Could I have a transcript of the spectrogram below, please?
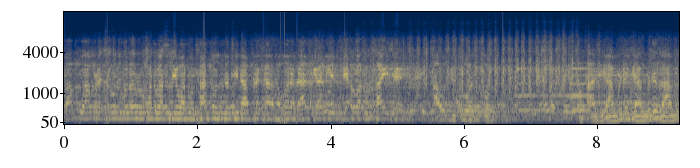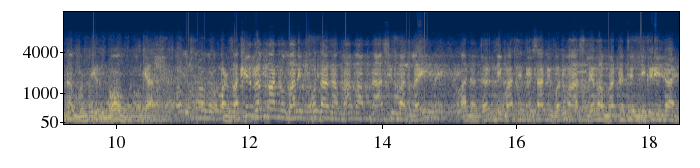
બાપુ, આપણે ચૌદ વર્ષનો વનવાસ લેવાનો થતો જ નથી ને, આપણે કાલ હવારે રાજગાડીએ જ બેહવાનું થાય છે. આવું કીધું હોત આજ ગામડે ગામડે રામના મંદિર ન પણ વકીલ બ્રહ્માંડનો માલિક પોતાના મા બાપના આશીર્વાદ લઈ અને ધરતી માંથી સાબી વનવાસ લેવા માટેથી નીકળી જાય.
